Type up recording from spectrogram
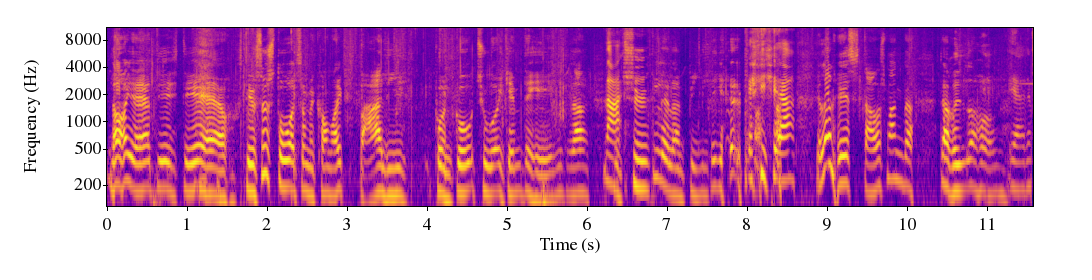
Nå ja, det, det, er, jo- det er jo så stort, så man kommer ikke bare lige på en gåtur igennem det hele. Der er Nej. en cykel eller en bil, det hjælper. ja, Eller en hest, der er også mange, der, der rider heroppe. ja, det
